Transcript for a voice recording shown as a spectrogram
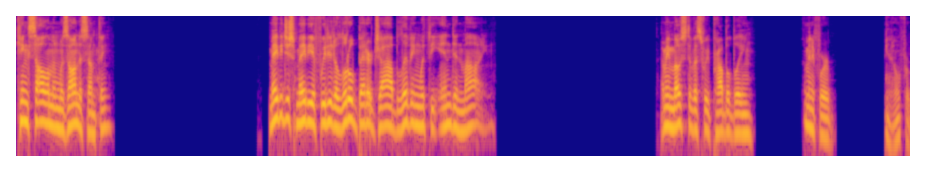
King Solomon was onto something. Maybe, just maybe, if we did a little better job living with the end in mind. I mean, most of us, we probably, I mean, if we're, you know, for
